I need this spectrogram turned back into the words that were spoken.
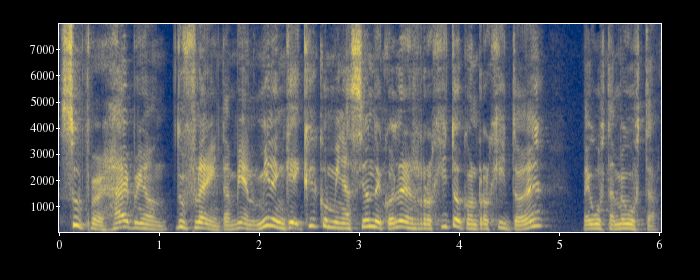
Super Hybrion, Duflame también? Miren qué, qué combinación de colores rojito con rojito, ¿eh? Me gusta, me gusta.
